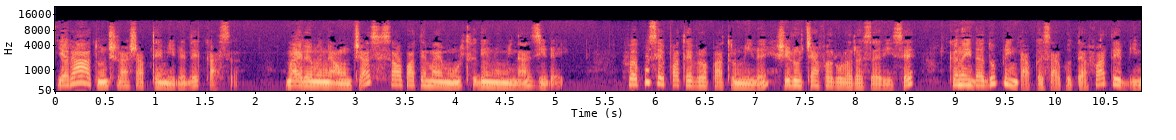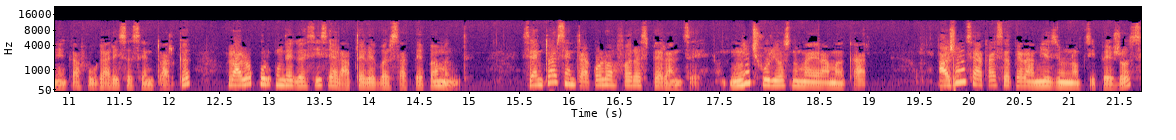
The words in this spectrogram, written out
Era atunci la șapte mile de casă. Mai rămânea un ceas sau poate mai mult din lumina zilei. Făcuse poate vreo patru mile și luceafărul răsărise, când îi dădu prin cap că s-ar putea foarte bine ca fugare să se întoarcă la locul unde găsise laptele vărsat pe pământ. Se întoarse într-acolo fără speranțe. Nici furios nu mai era măcar. Ajunse acasă pe la miezul nopții pe jos,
